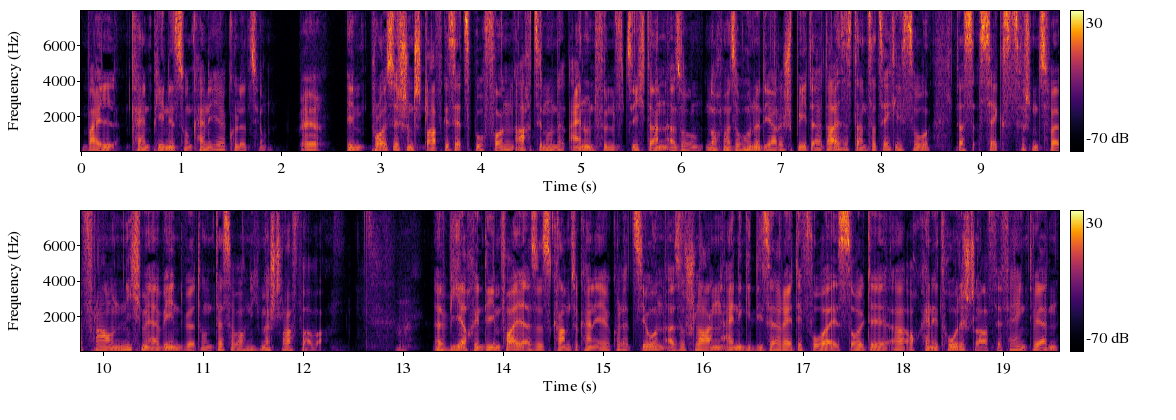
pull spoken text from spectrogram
Weil kein Penis und keine Ejakulation. Ja. Im preußischen Strafgesetzbuch von 1851 dann, also nochmal so 100 Jahre später, da ist es dann tatsächlich so, dass Sex zwischen zwei Frauen nicht mehr erwähnt wird und deshalb auch nicht mehr strafbar war. Hm. Wie auch in dem Fall, also es kam zu keiner Ejakulation, also schlagen einige dieser Räte vor, es sollte äh, auch keine Todesstrafe verhängt werden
